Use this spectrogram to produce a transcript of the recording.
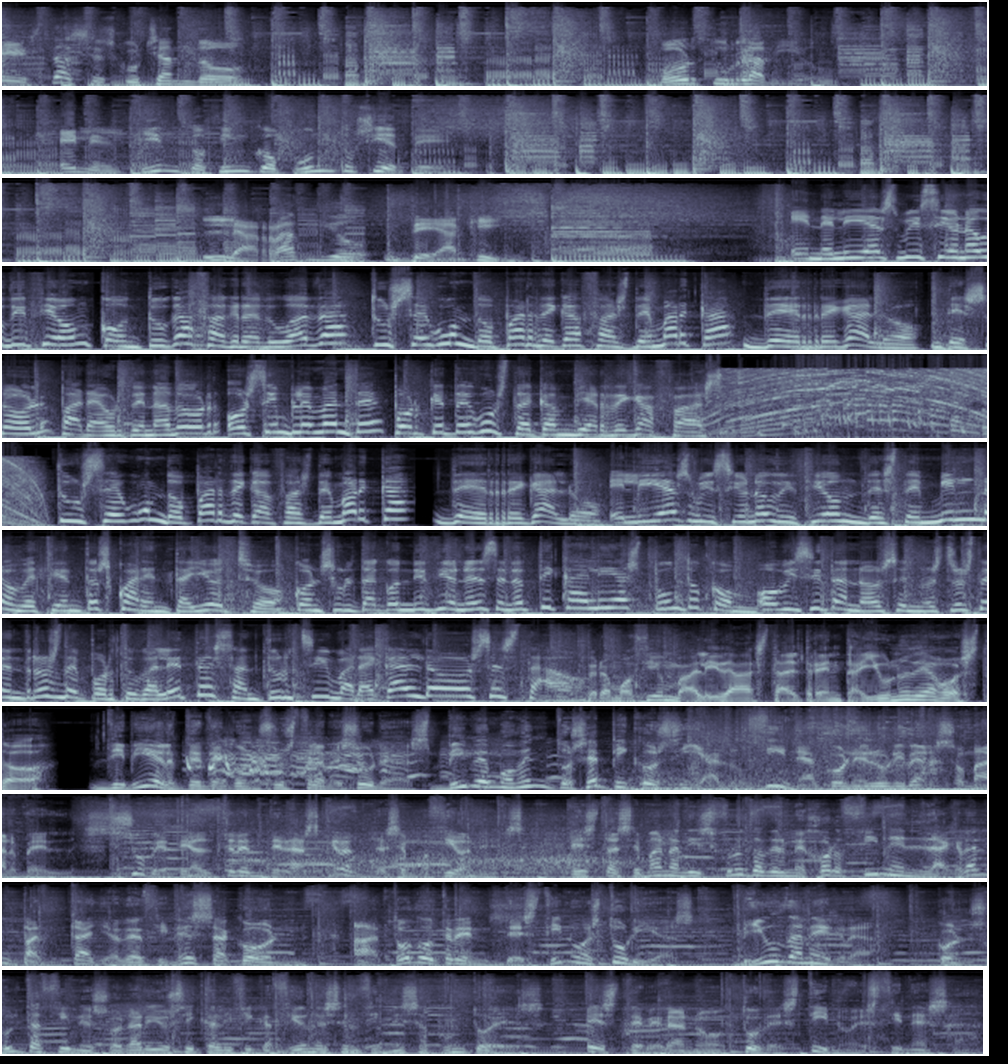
Estás escuchando por tu radio en el 105.7. La radio de aquí. En Elías Visión Audición, con tu gafa graduada, tu segundo par de gafas de marca de regalo, de sol, para ordenador o simplemente porque te gusta cambiar de gafas tu segundo par de gafas de marca de regalo. Elías Visión Audición desde 1948. Consulta condiciones en ópticaelías.com o visítanos en nuestros centros de Portugalete, Santurchi, Baracaldo o Sestao. Promoción válida hasta el 31 de agosto. Diviértete con sus travesuras, vive momentos épicos y alucina con el universo Marvel. Súbete al tren de las grandes emociones. Esta semana disfruta del mejor cine en la gran pantalla de Cinesa con A Todo Tren, Destino Asturias, Viuda Negra. Consulta cines, horarios y calificaciones en cinesa.es. Este verano, tu destino es Cinesa.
